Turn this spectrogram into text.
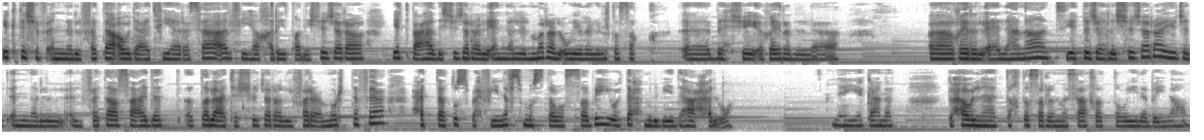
يكتشف أن الفتاة أودعت فيها رسائل فيها خريطة لشجرة يتبع هذه الشجرة لأن للمرة الأولى يلتصق به شيء غير آه، غير الإعلانات. يتجه للشجرة. يجد أن ال- الفتاة صعدت طلعت الشجرة لفرع مرتفع حتى تصبح في نفس مستوى الصبي وتحمل بيدها حلوى هي كانت تحاول أنها تختصر المسافة الطويلة بينهم.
